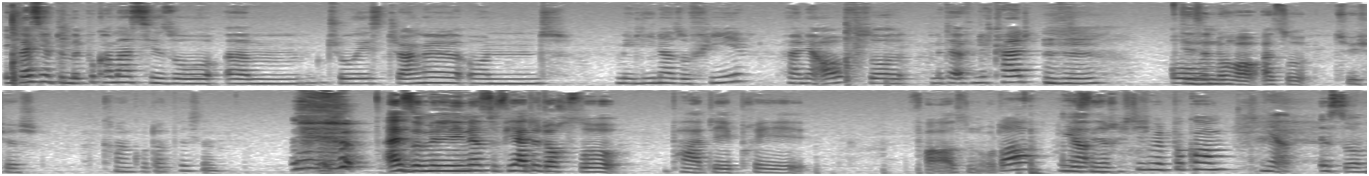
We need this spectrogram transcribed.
ich weiß nicht, ob du mitbekommen hast, hier so ähm, Joey's Jungle und Melina Sophie hören ja auf, so mit der Öffentlichkeit. Mhm. Die sind doch auch also psychisch krank oder ein bisschen. also Melina Sophie hatte doch so ein paar Depri-Phasen, oder? Hab ja. ich nicht richtig mitbekommen? Ja, ist so.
